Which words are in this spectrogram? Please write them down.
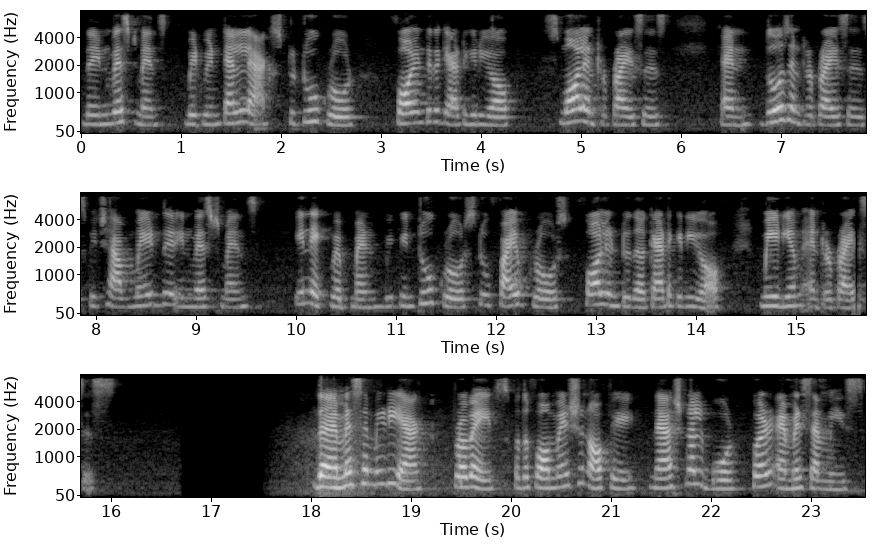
the investments between 10 lakhs to 2 crore fall into the category of small enterprises and those enterprises which have made their investments in equipment between 2 crores to 5 crores fall into the category of medium enterprises. The MSMED Act provides for the formation of a national board for MSMEs.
